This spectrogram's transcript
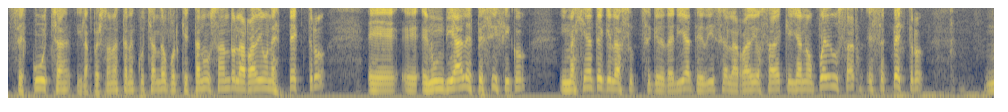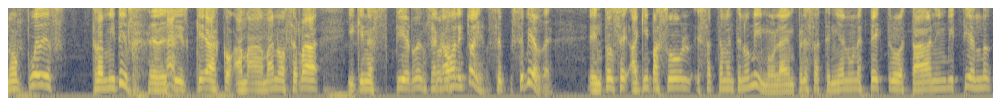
se escucha y las personas están escuchando porque están usando la radio un espectro eh, eh, en un dial específico. Imagínate que la subsecretaría te dice a la radio, sabes que ya no puede usar ese espectro, no puedes transmitir, es decir, quedas a, mano cerrada y quienes pierden se acabó la historia. Se, pierde. Entonces aquí pasó exactamente lo mismo. Las empresas tenían un espectro, estaban invirtiendo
